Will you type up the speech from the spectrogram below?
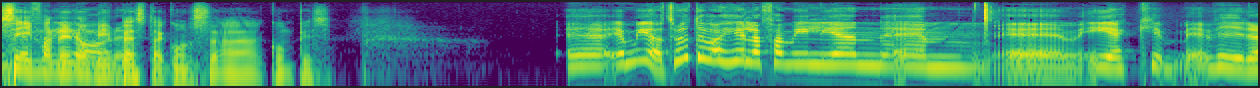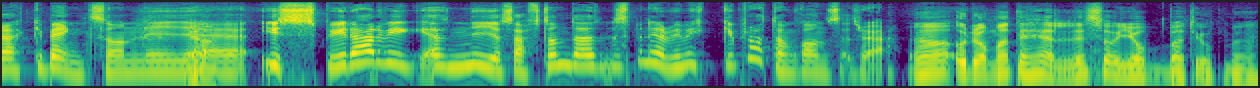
Simon är nog min bästa Gonza-kompis. Eh, ja, men jag tror att det var hela familjen eh, Ek, Virak, Bengtsson i Ja. eh, Ysby. Där hade vi eh, nyårsafton, där spenderade vi mycket prata om Gonza tror jag. Ja, och de har inte heller så jobbat ihop med...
